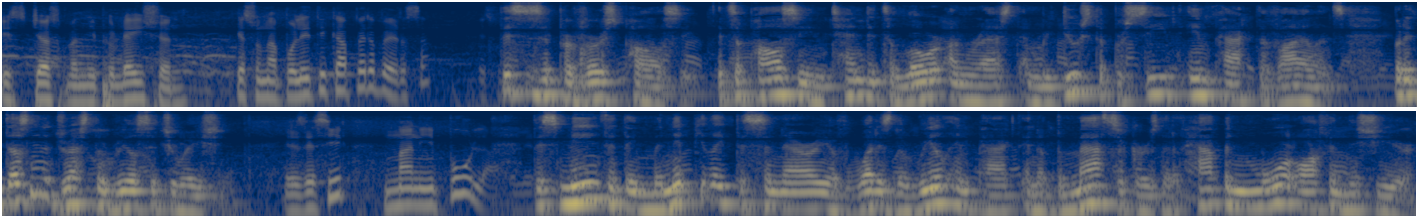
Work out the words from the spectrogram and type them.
is just manipulation. Es una política perversa. This is a perverse policy. It's a policy intended to lower unrest and reduce the perceived impact of violence, but it doesn't address the real situation. Es decir, manipula. This means that they manipulate the scenario of what is the real impact and of the massacres that have happened more often this year.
